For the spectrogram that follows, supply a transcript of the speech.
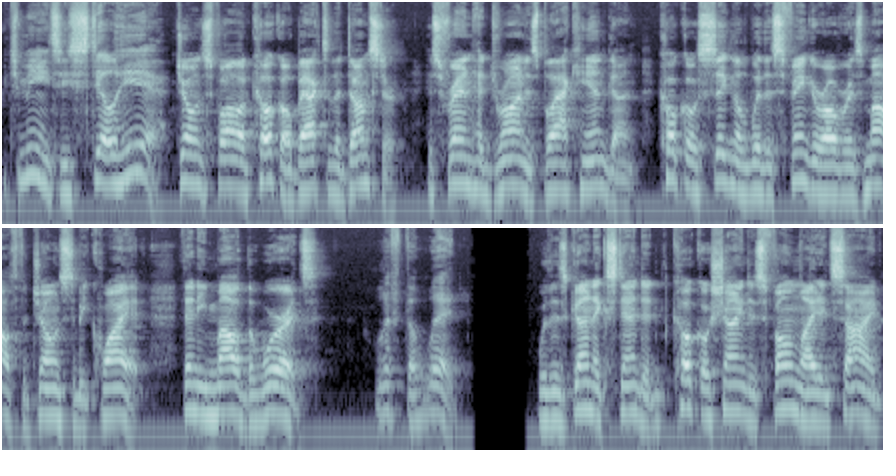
which means he's still here. Jones followed Cocoa back to the dumpster. His friend had drawn his black handgun. Cocoa signaled with his finger over his mouth for Jones to be quiet. Then he mouthed the words Lift the lid. With his gun extended, Cocoa shined his phone light inside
